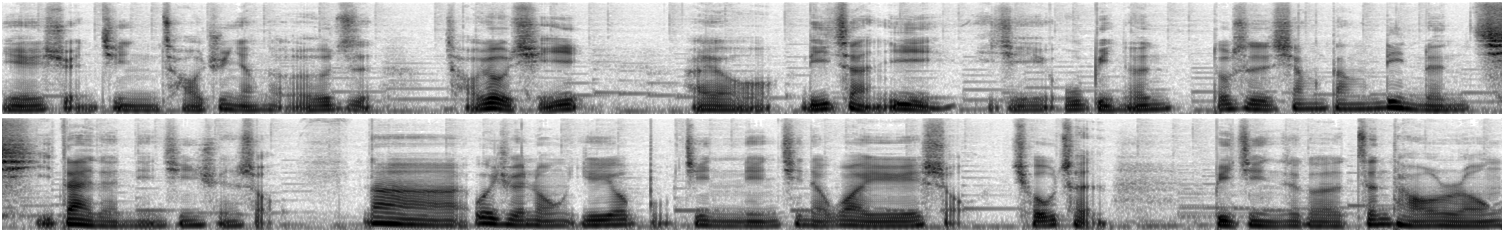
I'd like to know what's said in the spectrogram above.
也选进曹俊阳的儿子曹佑奇，还有李展毅以及吴炳恩，都是相当令人期待的年轻选手。那魏全龙也有补进年轻的外野手邱成，毕竟这个曾桃荣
